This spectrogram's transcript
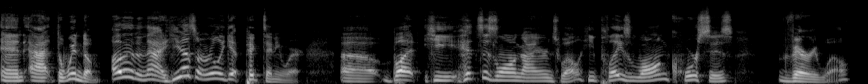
and at the Wyndham. Other than that, he doesn't really get picked anywhere. Uh, but he hits his long irons well. He plays long courses very well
